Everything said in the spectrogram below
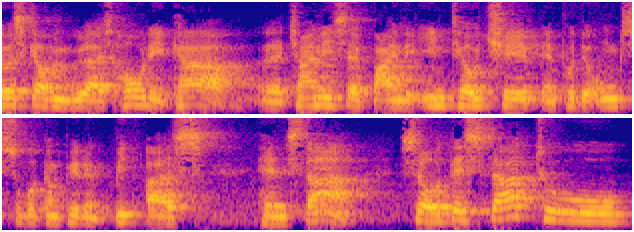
US government realized, holy cow, the Chinese are buying the Intel chip and put their own supercomputer and beat us hands down. So they start to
